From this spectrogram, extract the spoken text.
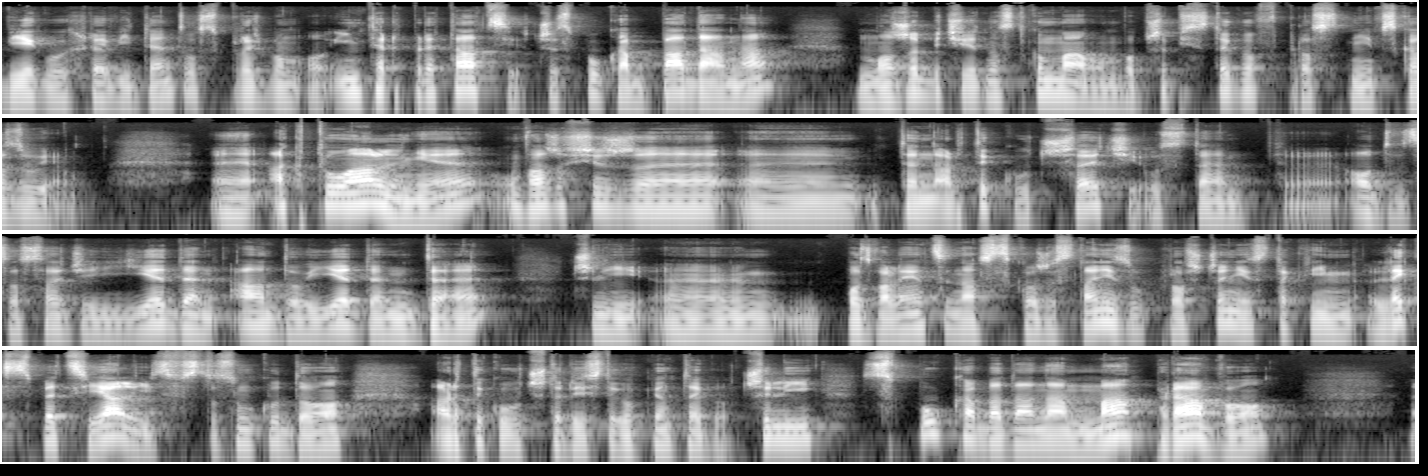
Biegłych Rewidentów z prośbą o interpretację, czy spółka badana może być jednostką małą, bo przepisy tego wprost nie wskazują. E, aktualnie uważa się, że e, ten artykuł trzeci ustęp e, od w zasadzie 1a do 1d, czyli pozwalający na skorzystanie z uproszczeń, jest takim lex specialis w stosunku do artykułu 45, czyli spółka badana ma prawo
